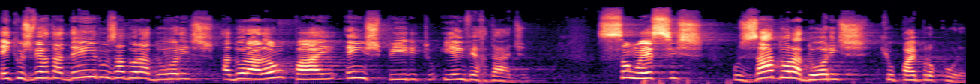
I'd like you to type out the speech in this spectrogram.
em que os verdadeiros adoradores adorarão o Pai em espírito e em verdade. São esses os adoradores que o Pai procura.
